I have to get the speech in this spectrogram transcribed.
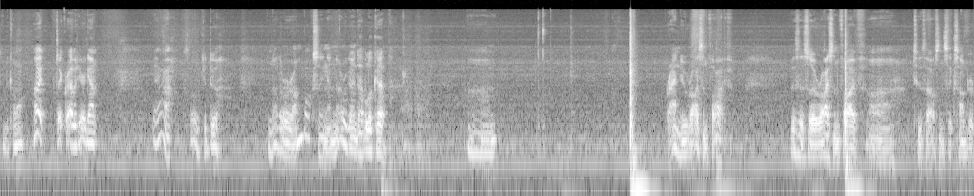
going to come on. Hi, Tech Rabbit here again. Yeah, so we could do another unboxing, and now we're going to have a look at um, brand new Ryzen 5. This is a Ryzen 5 uh, 2600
